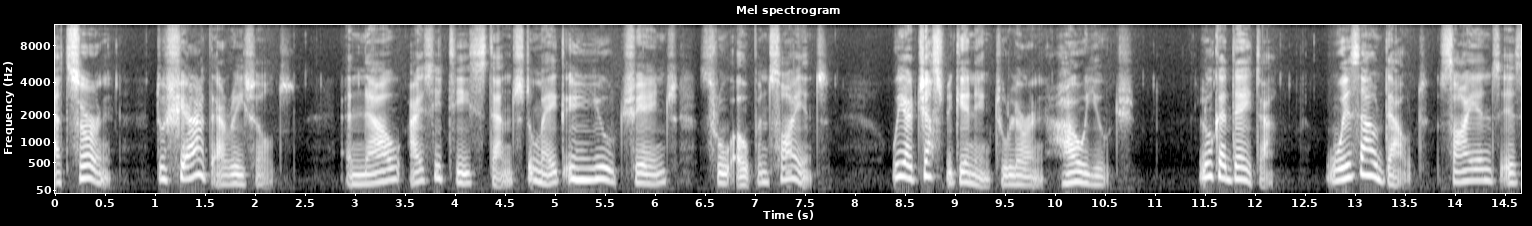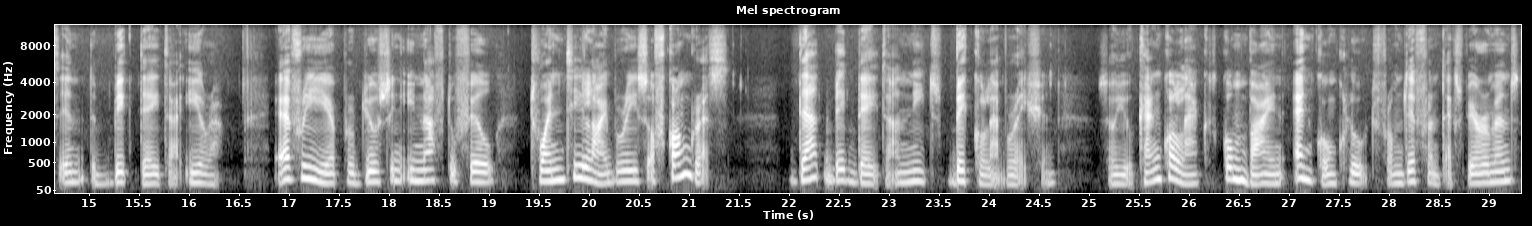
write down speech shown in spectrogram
at CERN to share their results. And now ICT stands to make a huge change through open science. We are just beginning to learn how huge. Look at data. Without doubt, science is in the big data era, every year producing enough to fill 20 libraries of Congress. That big data needs big collaboration, so you can collect, combine and conclude from different experiments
